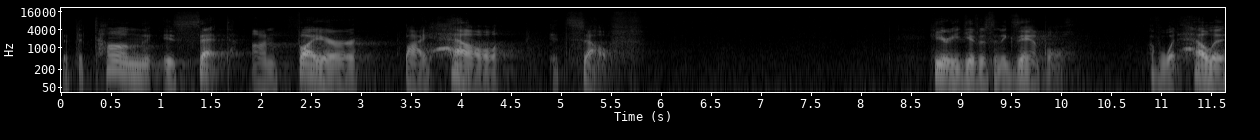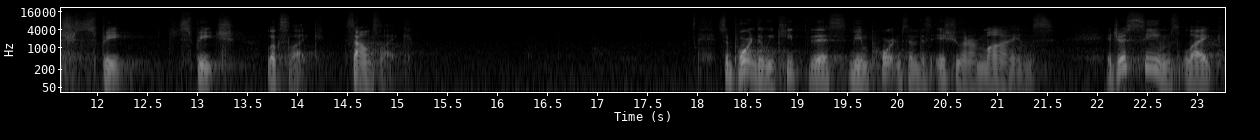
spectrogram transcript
that the tongue is set on fire by hell itself. Here he gives us an example of what hellish speak, speech looks like, sounds like. It's important that we keep this, the importance of this issue in our minds. It just seems like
